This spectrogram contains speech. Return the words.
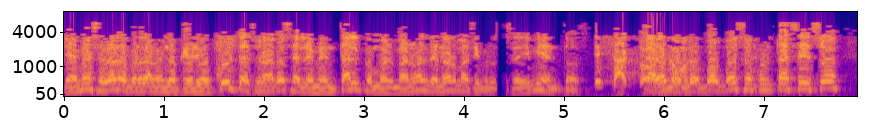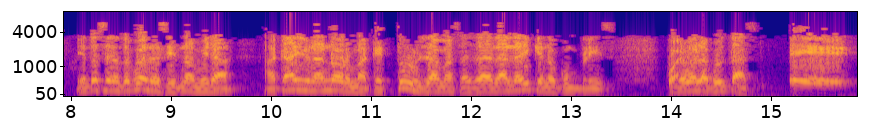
Y además, Eduardo, perdón, lo que le oculta es una cosa elemental como el manual de normas y procedimientos. exacto. Claro, vos, vos- ocultás eso y entonces no te pueden decir, no, mira, acá hay una norma que tú llamas allá de la ley que no cumplís. Bueno. vos la ocultás. Eh,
